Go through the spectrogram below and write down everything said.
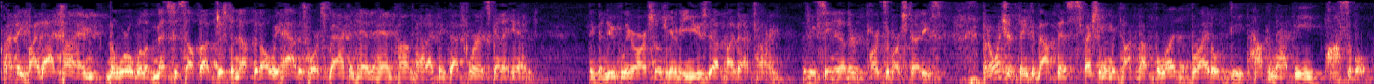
I think by that time, the world will have messed itself up just enough that all we have is horseback and hand-to-hand combat. I think that's where it's going to end. I think the nuclear arsenals are going to be used up by that time, as we've seen in other parts of our studies. But I want you to think about this, especially when we talk about blood bridled deep. How can that be possible?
